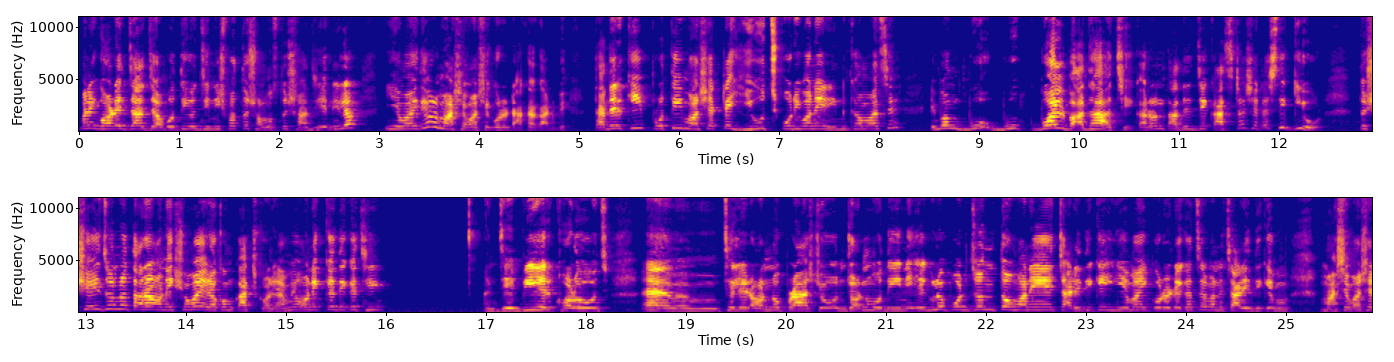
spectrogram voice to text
মানে ঘরের যা যাবতীয় জিনিসপত্র সমস্ত সাজিয়ে নিল। ইএমআই দিয়ে ওর মাসে মাসে করে টাকা কাটবে। তাদের কি প্রতি মাসে একটা হিউজ পরিমাণের ইনকাম আছে? এবং বুক বল বাধা আছে। কারণ তাদের যে কাজটা সেটা সিকিওর তো সেই জন্য তারা অনেক সময় এরকম কাজ করে। আমি অনেককে দেখেছি যে বিয়ের খরচ ছেলের অন্নপ্রাশন, জন্মদিন, এগুলো পর্যন্ত মানে চারিদিকে ইএমআই করে রেখেছে মানে চারিদিকে মাসে মাসে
